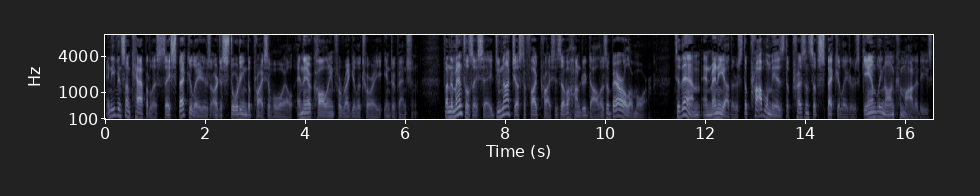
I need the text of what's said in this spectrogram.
and even some capitalists say speculators are distorting the price of oil and they are calling for regulatory intervention. Fundamentals, they say, do not justify prices of $100 a barrel or more. To them, and many others, the problem is the presence of speculators gambling on commodities,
